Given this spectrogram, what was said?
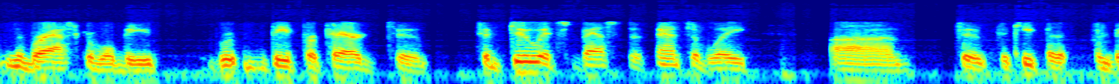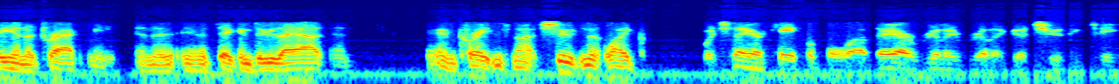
Nebraska will be be prepared to to do its best defensively um, to to keep it from being a track meet. And, and if they can do that, and and Creighton's not shooting it like which they are capable of, they are really really good shooting team.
